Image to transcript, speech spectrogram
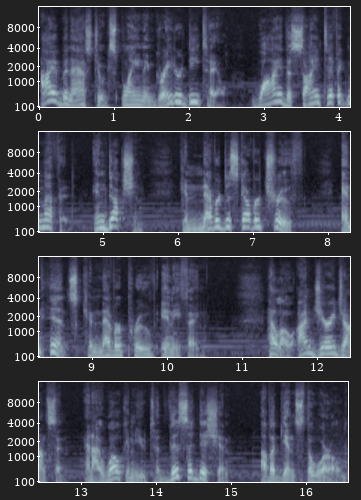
I have been asked to explain in greater detail why the scientific method, induction, can never discover truth and hence can never prove anything. Hello, I'm Jerry Johnson, and I welcome you to this edition of Against the World.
